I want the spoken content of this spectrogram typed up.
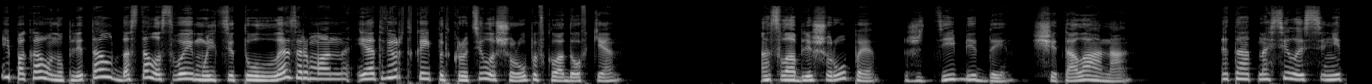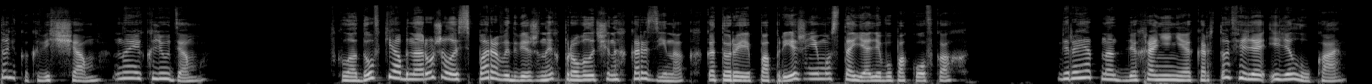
И пока он уплетал, достала свой мультитул Лезерман и отверткой подкрутила шурупы в кладовке. «Ослабли шурупы, жди беды», — считала она. Это относилось не только к вещам, но и к людям. В кладовке обнаружилась пара выдвижных проволочных корзинок, которые по-прежнему стояли в упаковках. Вероятно, для хранения картофеля или лука.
